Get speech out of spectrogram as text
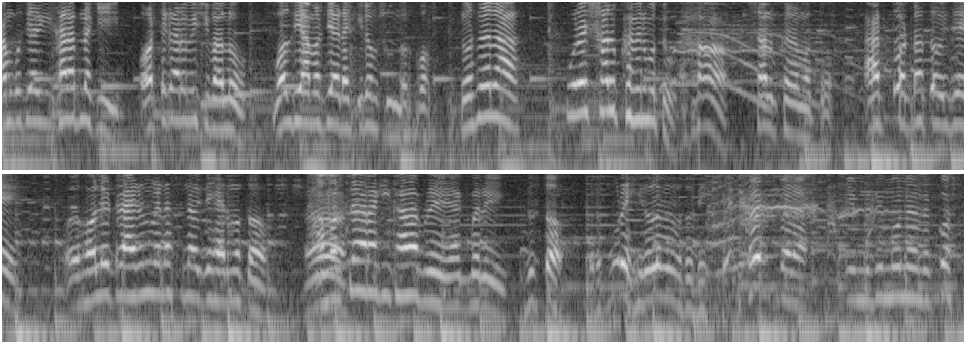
আমগো চেয়ার কি খারাপ নাকি? ওর থেকে আরও বেশি ভালো। বল দিয়ে আমার চেয়ারটা কিরম সুন্দর তোর পুরো শাহরুখ খানের মতো। হ্যাঁ শাহরুখ খানের মতো। আর তোরটা তো ওই যে ওই হলিউডের আয়রন ম্যান আছে না ওই যে হের মতো? আমার চেহারা কি খারাপ রে একবারে। দোস্ত পুরো হিরো মতো দেখতে। এমনিতে মনে অনেক কষ্ট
